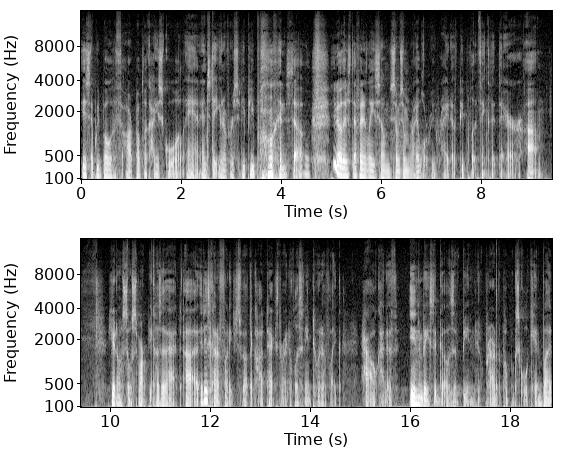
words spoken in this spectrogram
is that we both are public high school and, and state university people, and so you know there's definitely some some some rivalry, right, of people that think that they're um, you know so smart because of that. Uh, it is kind of funny just without the context, right, of listening to it of like how kind of in base it goes of being you know, proud of the public school kid, but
